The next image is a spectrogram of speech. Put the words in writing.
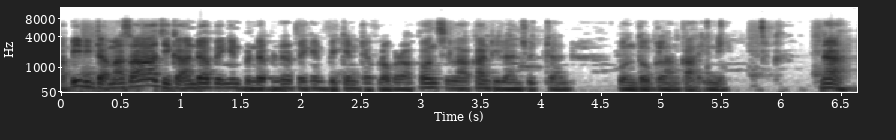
Tapi tidak masalah jika Anda ingin benar-benar ingin bikin developer account, silakan dilanjutkan untuk langkah ini. Nah,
